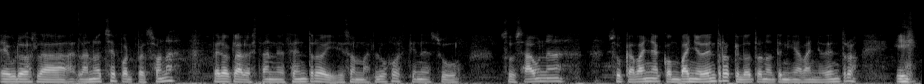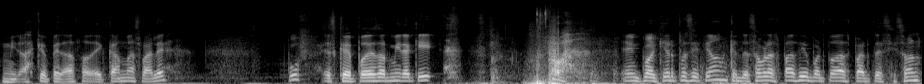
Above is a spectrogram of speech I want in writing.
euros la, la noche por persona, pero claro, está en el centro y son más lujos, tiene su, su sauna, su cabaña con baño dentro, que el otro no tenía baño dentro. Y mirad qué pedazo de camas, ¿vale? Uf, es que puedes dormir aquí oh, en cualquier posición, que te sobra espacio por todas partes. Y son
